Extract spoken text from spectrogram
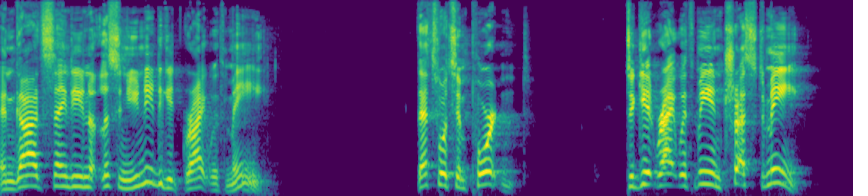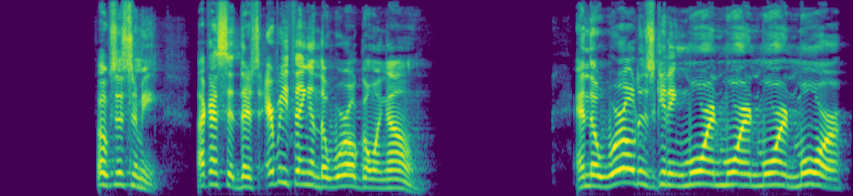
And God's saying to you, Listen, you need to get right with me. That's what's important to get right with me and trust me. Folks, listen to me. Like I said, there's everything in the world going on. And the world is getting more and more and more and more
